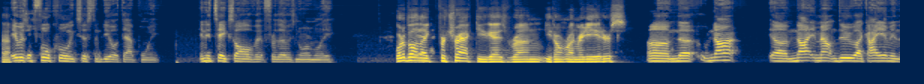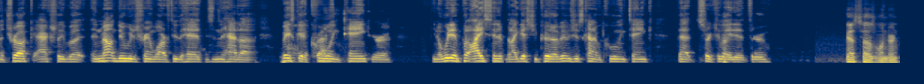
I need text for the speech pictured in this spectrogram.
Okay. It was a full cooling system deal at that point, and it takes all of it for those normally. What about Yeah. like for track? Do you guys run? You don't run radiators? Um, the not um, not in Mountain Dew like I am in the truck actually, but in Mountain Dew we just ran water through the heads and they had a basically a cooling tank or you know we didn't put ice in it, but I guess you could have. It was just kind of a cooling tank that circulated it through. Yes, I was wondering.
